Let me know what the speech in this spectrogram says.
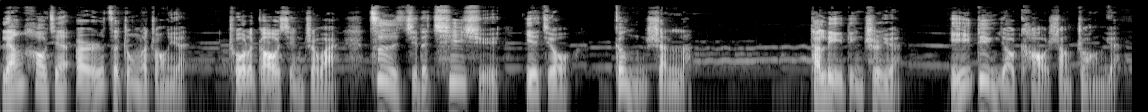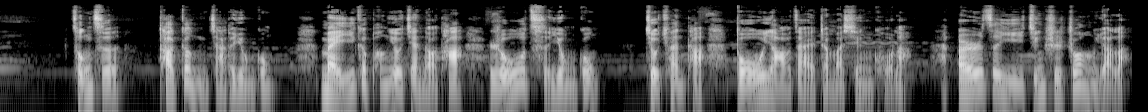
梁浩见儿子中了状元，除了高兴之外，自己的期许也就。更深了。他立定志愿，一定要考上状元。从此，他更加的用功。每一个朋友见到他如此用功，就劝他不要再这么辛苦了。儿子已经是状元了，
